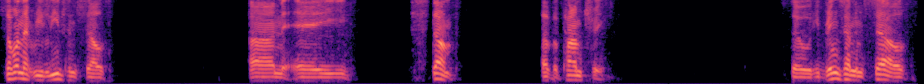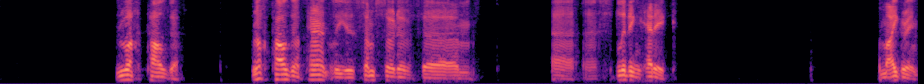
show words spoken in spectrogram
Someone that relieves himself on a stump of a palm tree. So he brings on himself ruach palga. Ruach palga apparently is some sort of um, uh, splitting headache, a migraine.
